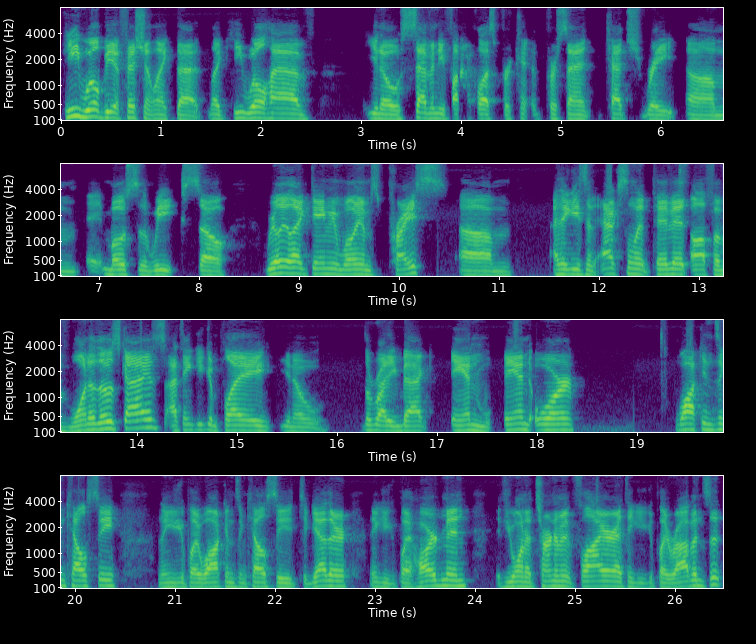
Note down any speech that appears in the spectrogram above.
He will be efficient like that. Like he will have, you know, seventy five plus per, percent catch rate um, most of the weeks. So Really like Damien Williams' price. Um, I think he's an excellent pivot off of one of those guys. I think you can play, you know, the running back and and or Watkins and Kelce. I think you can play Watkins and Kelce together. I think you can play Hardman. If you want a tournament flyer, I think you can play Robinson,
